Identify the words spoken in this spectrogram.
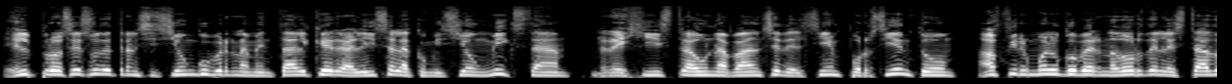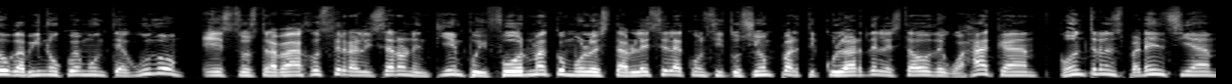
El proceso de transición gubernamental que realiza la comisión mixta registra un avance del 100%, afirmó el gobernador del estado Gabino Cue Monteagudo. Estos trabajos se realizaron en tiempo y forma como lo establece la constitución particular del estado de Oaxaca, con transparencia,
